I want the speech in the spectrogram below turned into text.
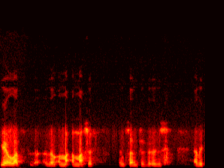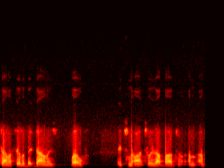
Yeah, well, that's a, a massive incentive. Is every time I feel a bit down, is well, it's not actually that bad. i have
